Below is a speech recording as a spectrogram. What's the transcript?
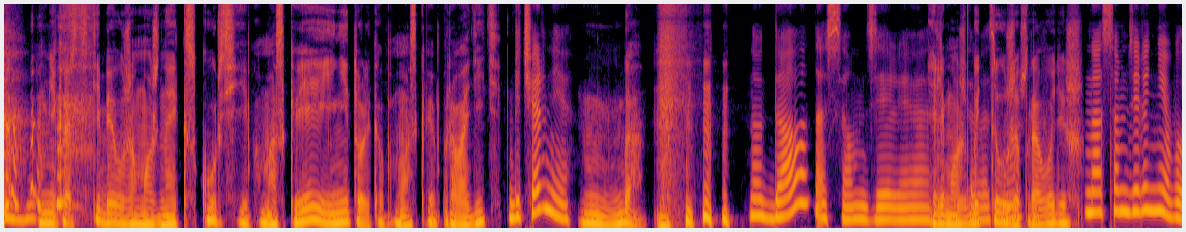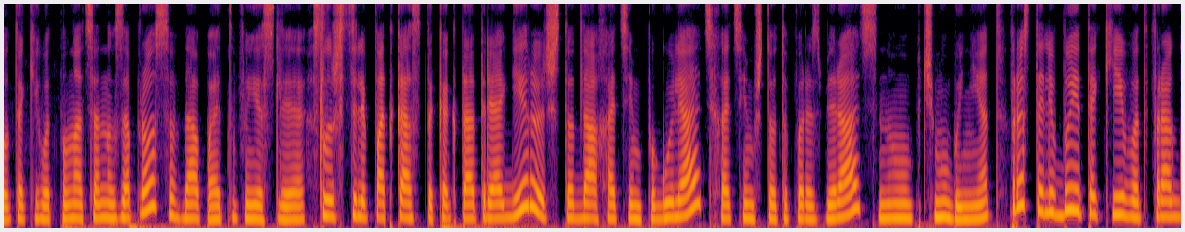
Мне кажется, тебе уже можно экскурсии по Москве и не только по Москве проводить. Вечерние? Да. Ну да, на самом деле. Или, может быть, возможно. ты уже проводишь? На самом деле не было таких вот полноценных запросов, да, поэтому если слушатели подкаста как-то отреагируют, что да, хотим погулять, хотим что-то поразбирать, ну почему бы нет? Просто любые такие вот прогулки,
